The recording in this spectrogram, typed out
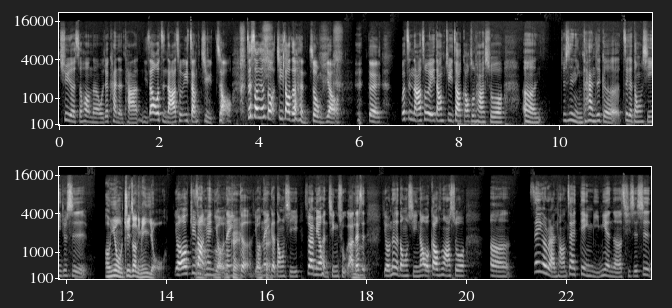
去的时候呢，我就看着他，你知道我只拿出一张剧照，这时候就说剧照真的很重要，对我只拿出了一张剧照，告诉他说，呃，就是你看这个这个东西，就是哦，因为我剧照里面有，有剧照里面有那一个、有那个东西，虽然没有很清楚啦，嗯。但是有那个东西。然后我告诉他说，呃，这个软糖在电影里面呢，其实是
